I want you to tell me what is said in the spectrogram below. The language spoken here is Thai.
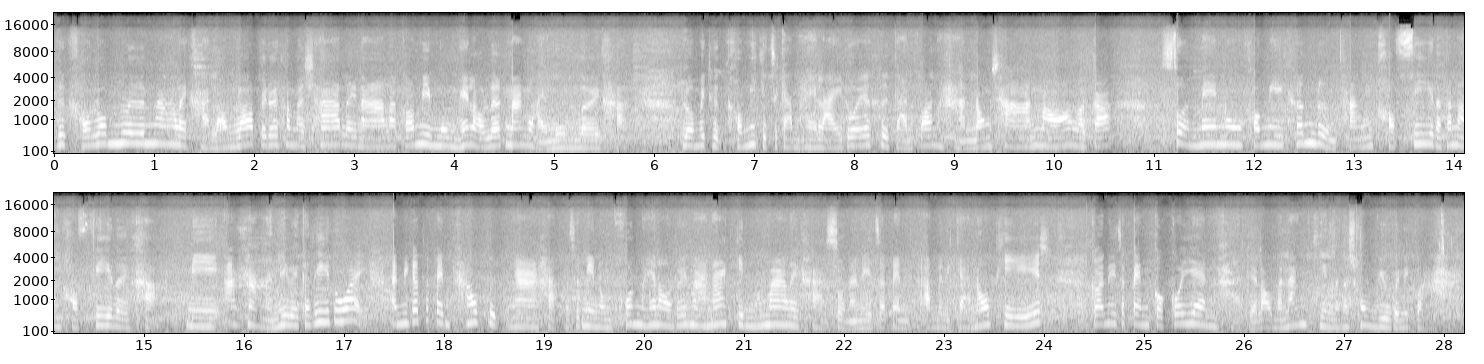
คือเขาล่มลื่นมากเลยค่ะล้อมรอบไปด้วยธรรมชาติเลยนะ แล้วก็มีมุมให้เราเลือกนั่งหลายมุมเลยค่ะ รวมไปถึงเขามีกิจกรรมไฮไลท์ด้วยก็คือการป้อนอาหารน้องช้างเนาะแล้วก็ส่วนเมนูเขามีเครื่องดื่มทั้งคอฟฟี่แล้วก็นอนคอฟฟี่เลยค่ะ มีอาหารมีเบเกอรี่ด้วย อันนี้ก็จะเป็นข้าวปลุกงาค่ะเขาจะมีนมข้นมาให้เราด้วยนะน่ากินมากๆเลยค่ะ ส่วนอันนี้จะเป็นอเมริกาโน่พีชก็นี่จะเป็นโกโก้เย็นค่ะ เดี๋ยวเรามานั่งกินแล้วก็ชมวิวกันดีกว่าค่ะ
